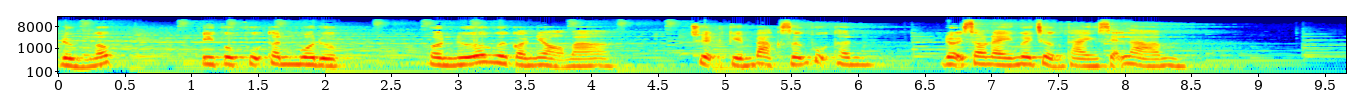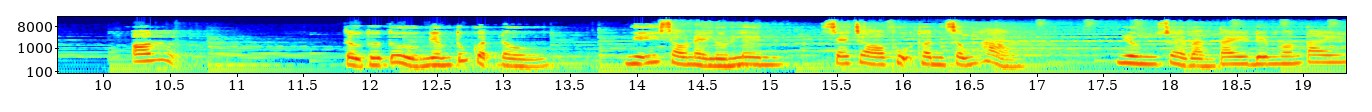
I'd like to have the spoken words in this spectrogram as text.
Đừng ngốc Y phục phụ thân mua được Hơn nữa ngươi còn nhỏ mà Chuyện kiếm bạc dưỡng phụ thân. Đợi sau này ngươi trưởng thành sẽ làm. Ân. Tiểu tứ tử nghiêm túc gật đầu, Nghĩ sau này lớn lên Sẽ cho phụ thân sống hảo. Nhưng xòe bàn tay đếm ngón tay,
